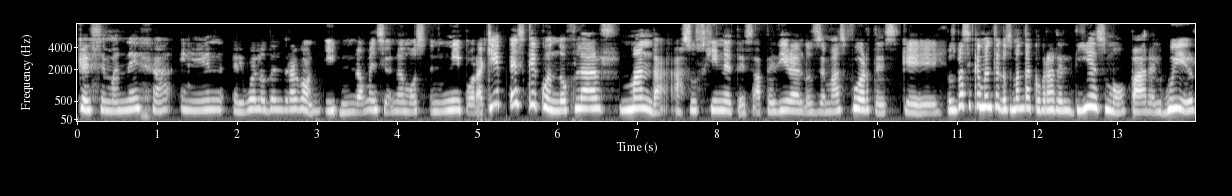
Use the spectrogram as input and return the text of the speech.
que se maneja en el vuelo del dragón y no mencionamos ni por aquí es que cuando Flar manda a sus jinetes a pedir a los demás fuertes que pues básicamente los manda a cobrar el diezmo para el Weir,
